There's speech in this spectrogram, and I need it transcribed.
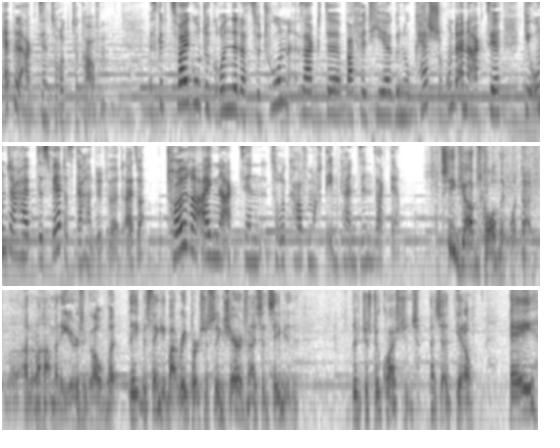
Apple-Aktien zurückzukaufen. Es gibt zwei gute Gründe, das zu tun, sagte Buffett hier, genug Cash und eine Aktie, die unterhalb des Wertes gehandelt wird. Also teure eigene Aktien zurückkaufen macht eben keinen Sinn, sagt er. Steve Jobs called me one time, I don't know how many years ago, but he was thinking about repurchasing shares. And I said, Steve, there's just two questions. I said, you know, A,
